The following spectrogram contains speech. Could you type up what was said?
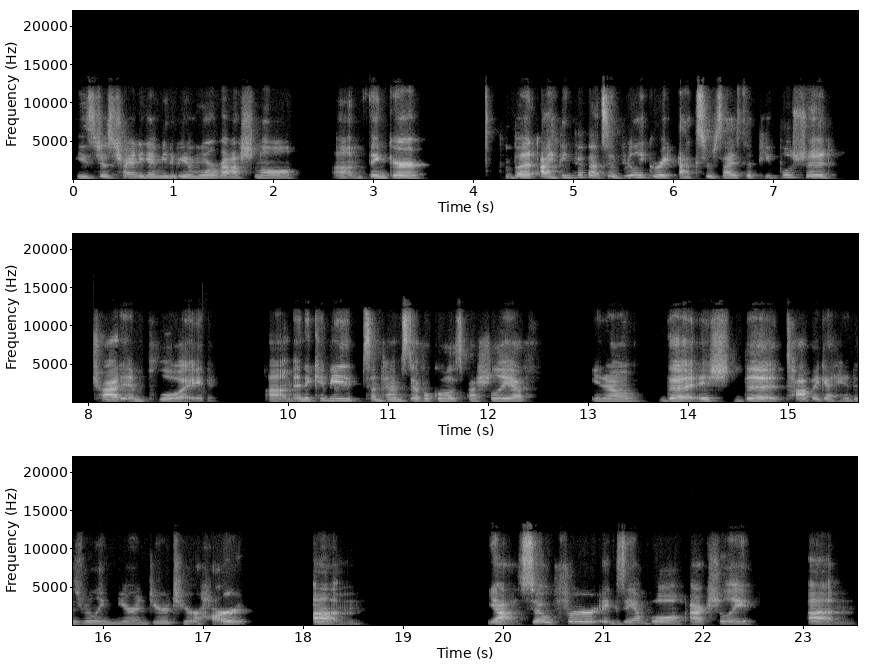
He's just trying to get me to be a more rational um, thinker. But I think that that's a really great exercise that people should try to employ. Um, and it can be sometimes difficult, especially if, you know, the ish the topic at hand is really near and dear to your heart. Um, yeah. So, for example, actually, um,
